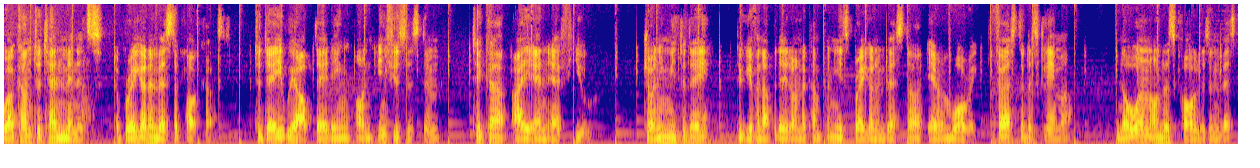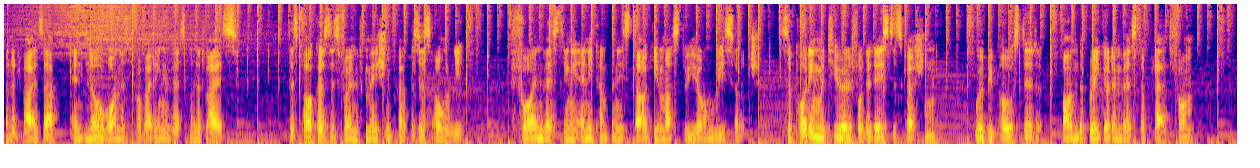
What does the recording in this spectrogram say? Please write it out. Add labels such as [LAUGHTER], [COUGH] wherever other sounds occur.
Welcome to 10 Minutes, a Breakout Investor podcast. Today we are updating on InfuSystem, ticker INFU. Joining me today to give an update on the company is Breakout investor Aaron Warwick. First, a disclaimer no one on this call is an investment advisor, and no one is providing investment advice. This podcast is for information purposes only. Before investing in any company stock, you must do your own research. Supporting material for today's discussion will be posted on the Breakout Investor platform,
